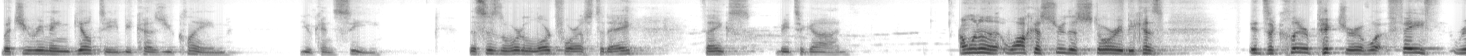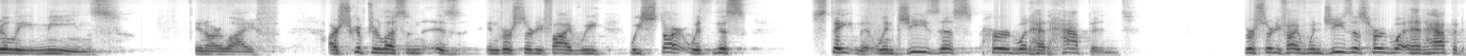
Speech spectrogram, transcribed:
but you remain guilty because you claim you can see. This is the word of the Lord for us today. Thanks be to God. I want to walk us through this story because it's a clear picture of what faith really means in our life. Our scripture lesson is in verse 35. We, we start with this statement when Jesus heard what had happened. Verse 35, when Jesus heard what had happened.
